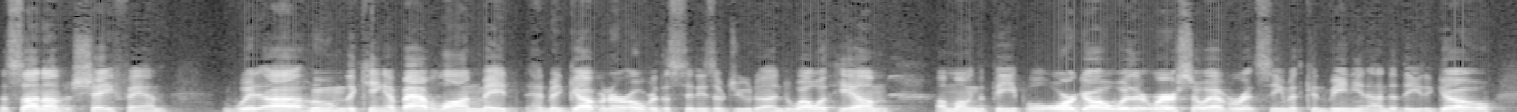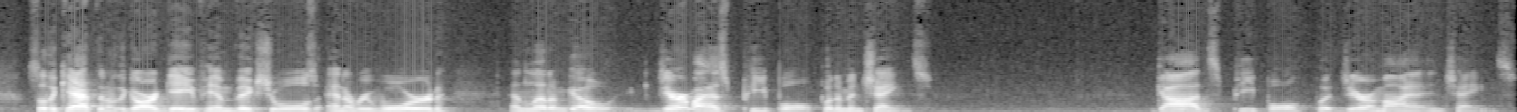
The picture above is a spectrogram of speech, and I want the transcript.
the son of Shaphan, uh, whom the king of Babylon made, had made governor over the cities of Judah, and dwell with him among the people, or go whither, wheresoever it seemeth convenient unto thee to go. So the captain of the guard gave him victuals and a reward, and let him go. Jeremiah's people put him in chains. God's people put Jeremiah in chains.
